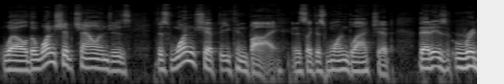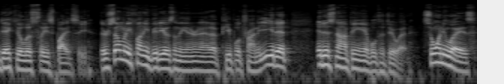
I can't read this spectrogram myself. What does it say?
well, the one chip challenge is this one chip that you can buy, and it's like this one black chip that is ridiculously spicy. There's so many funny videos on the internet of people trying to eat it and just not being able to do it. So, anyways,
